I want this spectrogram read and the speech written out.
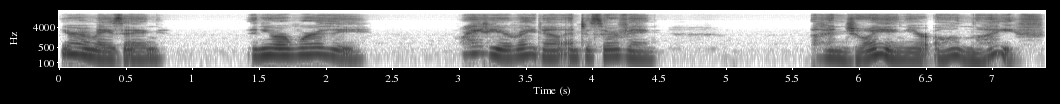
You're amazing. And you are worthy right here, right now, and deserving of enjoying your own life.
